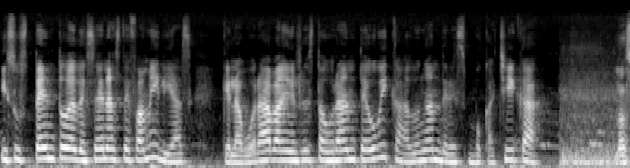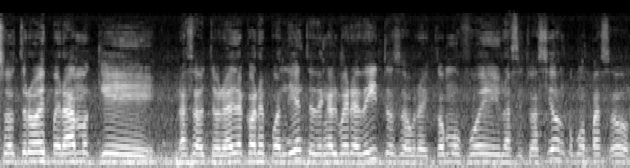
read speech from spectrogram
y sustento de decenas de familias que laboraban en el restaurante ubicado en Andrés Boca Chica. Nosotros esperamos que las autoridades correspondientes den el veredicto sobre cómo fue la situación, cómo pasó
